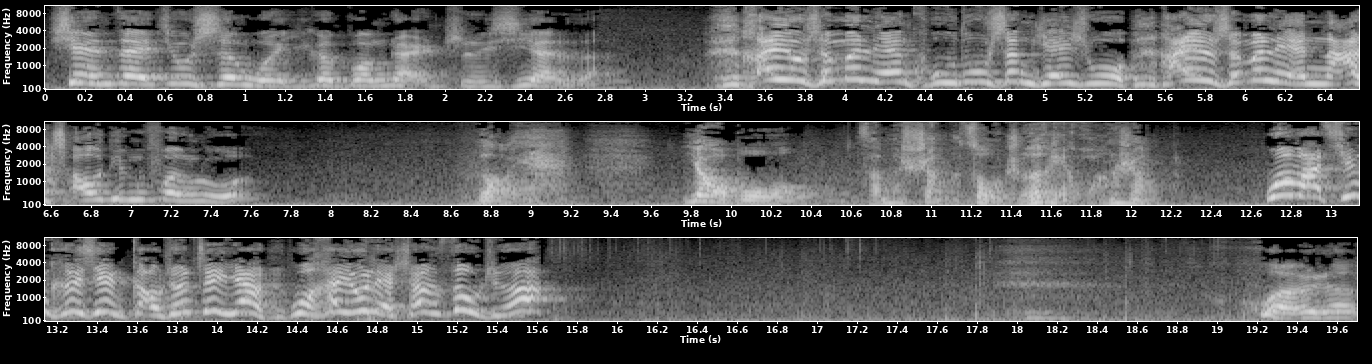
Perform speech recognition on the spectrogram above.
现在就剩我一个光杆知县了，还有什么脸苦读圣贤书？还有什么脸拿朝廷俸禄？老爷，要不？咱们上个奏折给皇上。我把清河县搞成这样，我还有脸上奏折？皇上，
